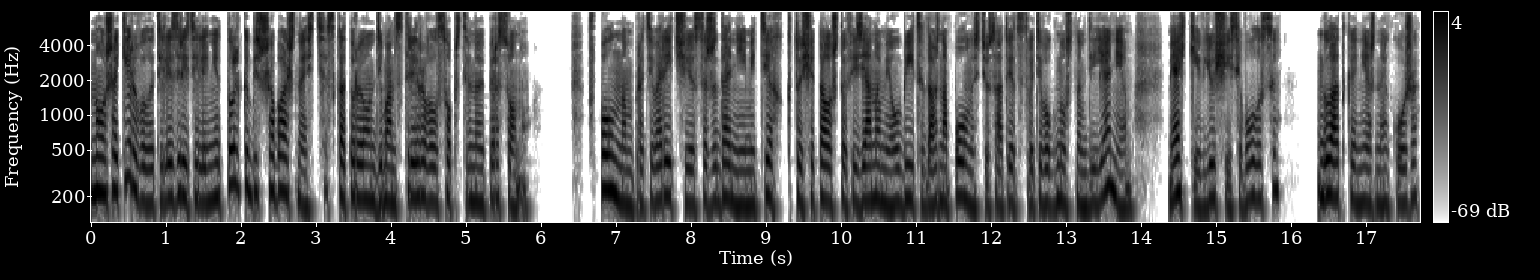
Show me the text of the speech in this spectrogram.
Но шокировала телезрителей не только бесшабашность, с которой он демонстрировал собственную персону. В полном противоречии с ожиданиями тех, кто считал, что физиономия убийцы должна полностью соответствовать его гнусным деяниям, мягкие вьющиеся волосы, гладкая нежная кожа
